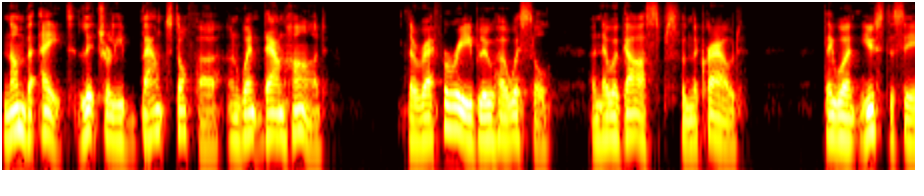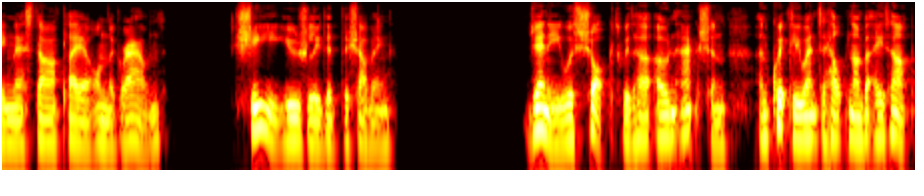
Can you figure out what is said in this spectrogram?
Number eight literally bounced off her and went down hard. The referee blew her whistle, and there were gasps from the crowd. They weren't used to seeing their star player on the ground. She usually did the shoving. Jenny was shocked with her own action and quickly went to help number eight up.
